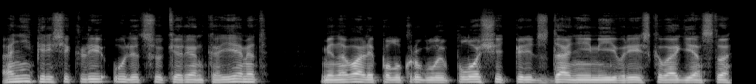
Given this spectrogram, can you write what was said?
Они пересекли улицу Керен-Каемет, миновали полукруглую площадь перед зданиями еврейского агентства,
